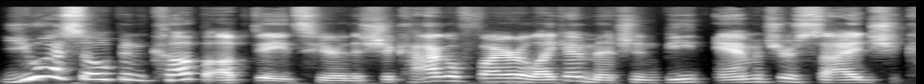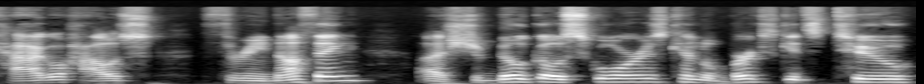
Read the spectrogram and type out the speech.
U.S. Open Cup updates here. The Chicago Fire, like I mentioned, beat amateur side Chicago House 3 0. Uh, Przybylko scores. Kendall Burks gets two.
